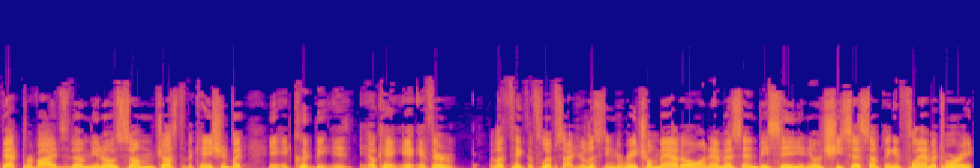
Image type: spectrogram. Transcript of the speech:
that provides them you know some justification, but it, it could be okay if they're let's take the flip side. You're listening to Rachel Maddow on MSNBC, you know, and she says something inflammatory.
